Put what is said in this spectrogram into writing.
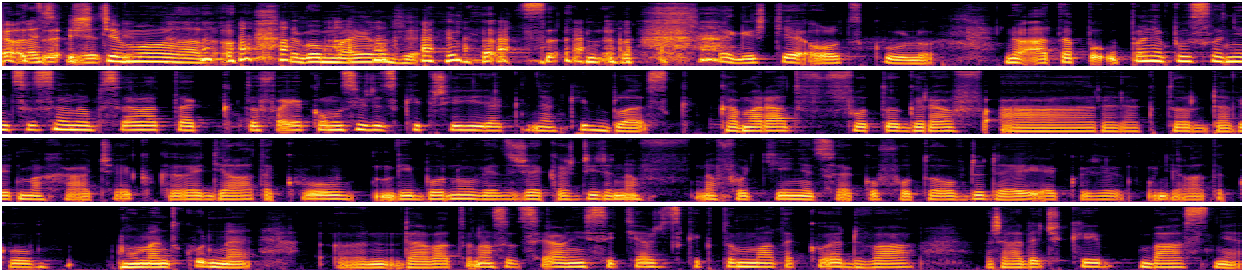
jo, to ještě mohla, no. nebo mail, že? no, tak ještě je old school. No. no a ta po, úplně poslední, co jsem napsala, tak to fakt jako musí vždycky přijít jak nějaký blesk. Kamarád, fotograf a redaktor David Macháček dělá takovou výbornou věc, že každý den nafotí něco jako photo of the day, jakože udělá takovou momentku dne, dává to na sociální sítě a vždycky k tomu má takové dva řádečky básně.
